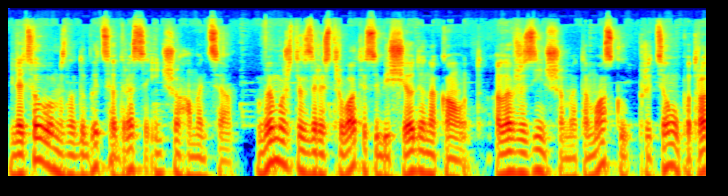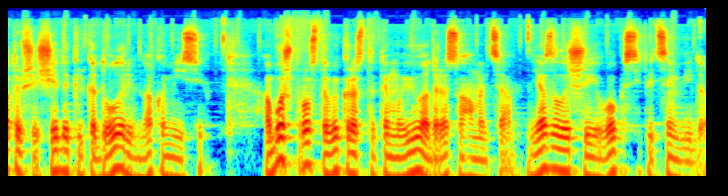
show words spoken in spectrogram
Для цього вам знадобиться адреса іншого гаманця. Ви можете зареєструвати собі ще один аккаунт, але вже з іншого метамаску, при цьому потративши ще декілька доларів на комісію. Або ж просто використати мою адресу гаманця. Я залишу її в описі під цим відео.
